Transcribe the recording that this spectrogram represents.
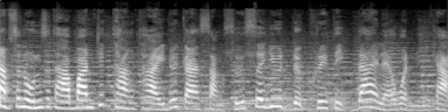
นับสนุนสถาบันทิศทางไทยด้วยการสั่งซื้อเสื้อยืดเดอะคริติกได้แล้ววันนี้ค่ะ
